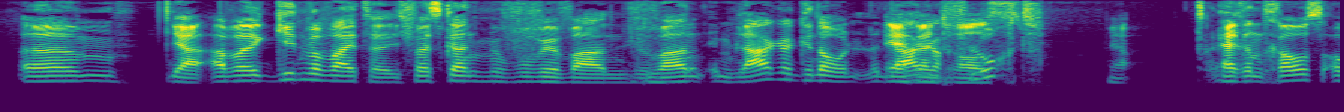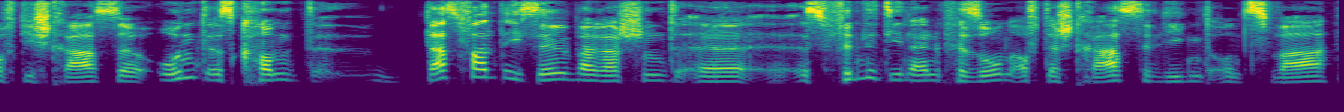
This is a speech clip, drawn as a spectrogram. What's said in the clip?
Ähm, ja, aber gehen wir weiter. Ich weiß gar nicht mehr, wo wir waren. Wir waren im Lager, genau, Lagerflucht. Er rennt raus auf die Straße und es kommt, das fand ich sehr überraschend, äh, es findet ihn eine Person auf der Straße liegend und zwar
